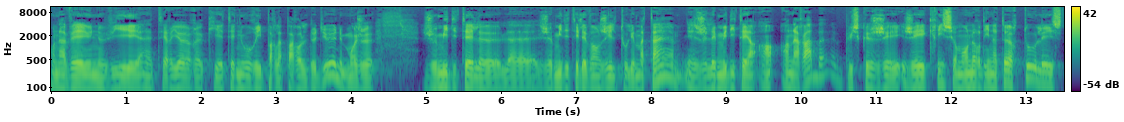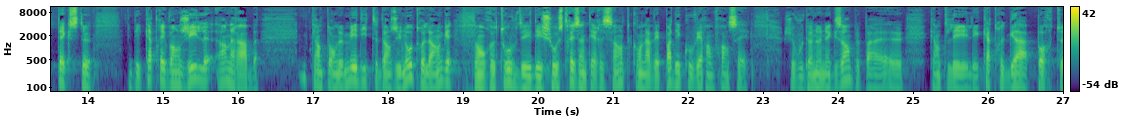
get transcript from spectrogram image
On avait une vie intérieure qui était nourrie par la parole de Dieu. Moi, je, je méditais le, je méditais l'évangile tous les matins et je l'ai médité en, en, arabe puisque j'ai écrit sur mon ordinateur tous les textes des quatre évangiles en arabe. Quand on le médite dans une autre langue, on retrouve des, choses très intéressantes qu'on n'avait pas découvert en français. Je vous donne un exemple. Euh, quand les, les, quatre gars portent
